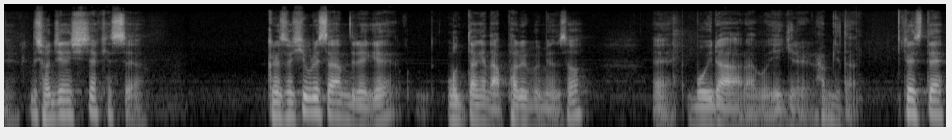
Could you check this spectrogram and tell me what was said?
예. 근데 전쟁은 시작했어요. 그래서 히브리 사람들에게 온 땅에 나팔을 불면서 예, 모이라라고 얘기를 합니다. 그랬을 때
